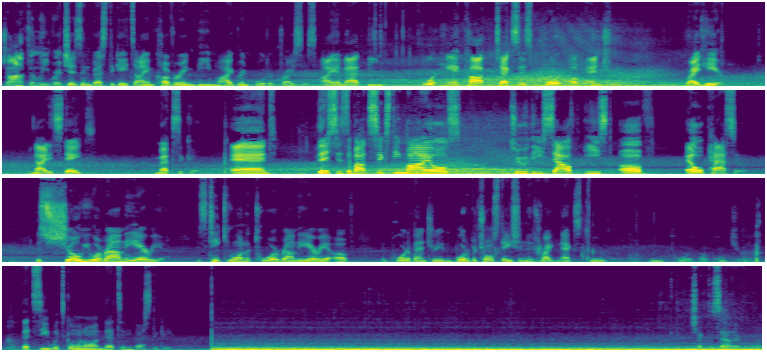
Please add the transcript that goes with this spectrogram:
Jonathan Lee Riches investigates. I am covering the migrant border crisis. I am at the Fort Hancock, Texas port of entry, right here, United States, Mexico. And this is about 60 miles to the southeast of El Paso. Let's show you around the area. Let's take you on a tour around the area of the port of entry. The Border Patrol station is right next to the port of entry. Let's see what's going on. Let's investigate. Check this out, everyone.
